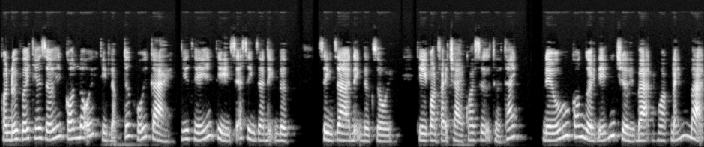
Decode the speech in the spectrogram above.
Còn đối với thế giới có lỗi thì lập tức hối cải. Như thế thì sẽ sinh ra định lực. Sinh ra định lực rồi thì còn phải trải qua sự thử thách. Nếu có người đến chửi bạn hoặc đánh bạn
